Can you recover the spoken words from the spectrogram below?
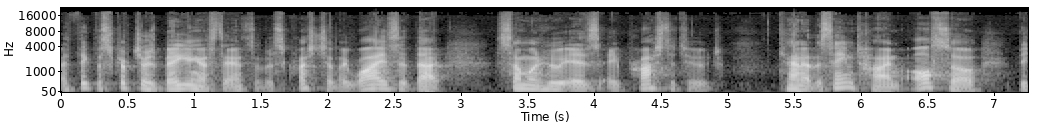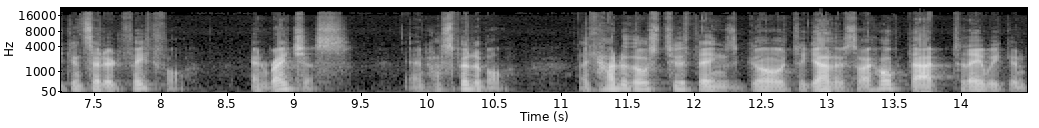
I think the scripture is begging us to answer this question. Like, why is it that someone who is a prostitute can at the same time also be considered faithful and righteous and hospitable. Like, how do those two things go together? So, I hope that today we can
